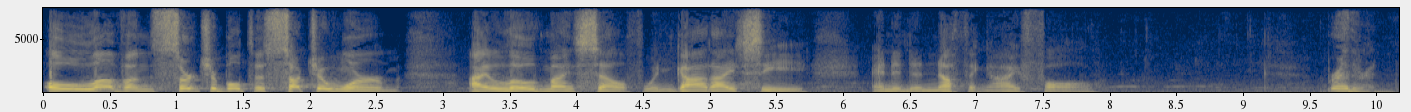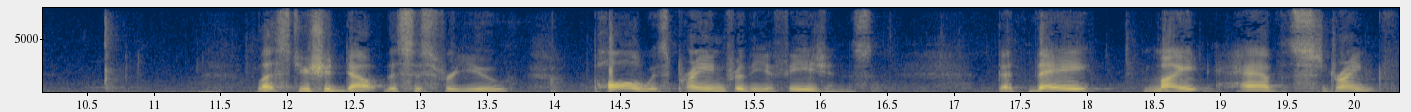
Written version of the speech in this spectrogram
O love unsearchable to such a worm! I loathe myself when God I see, and into nothing I fall. Brethren, lest you should doubt this is for you, Paul was praying for the Ephesians that they might have strength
